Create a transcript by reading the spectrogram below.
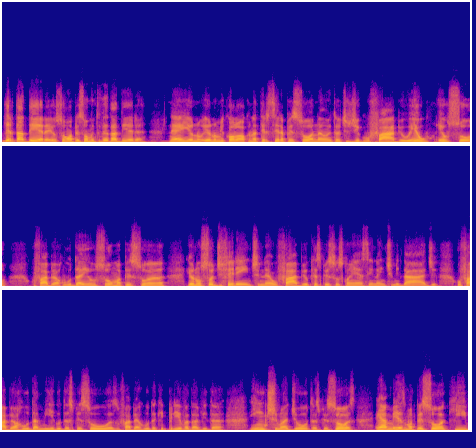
verdadeira. Eu sou uma pessoa muito verdadeira, né? E eu não, eu não me coloco na terceira pessoa, não. Então eu te digo, o Fábio, eu, eu sou. O Fábio Arruda, eu sou uma pessoa. Eu não sou diferente, né? O Fábio que as pessoas conhecem na intimidade, o Fábio Arruda, amigo das pessoas, o Fábio Arruda que priva da vida íntima de outras pessoas, é a mesma pessoa que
